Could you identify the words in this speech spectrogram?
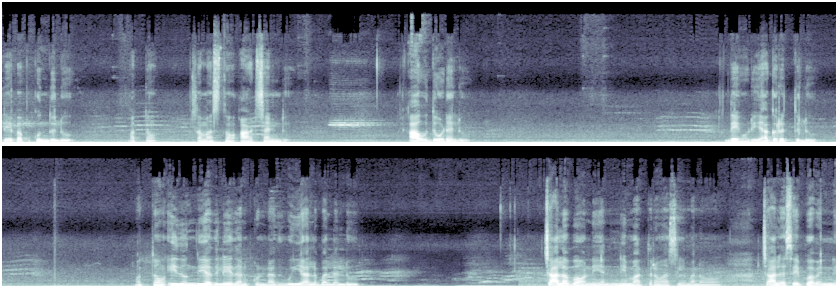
దీపపు కుందులు మొత్తం సమస్తం ఆర్ట్స్ అండ్ ఆవు దూడలు దేవుడి అగరొత్తులు మొత్తం ఇది ఉంది అది లేదనుకుండా అది ఉయ్యాల బల్లలు. చాలా బాగున్నాయి అన్నీ మాత్రం అసలు మనం చాలాసేపు అవన్నీ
